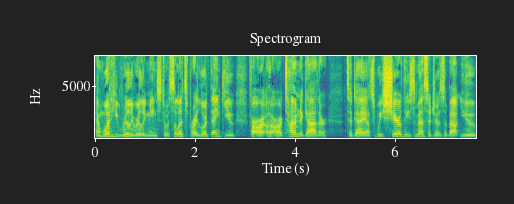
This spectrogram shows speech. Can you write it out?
And what he really, really means to us. So let's pray. Lord, thank you for our, our time to gather today as we share these messages about you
